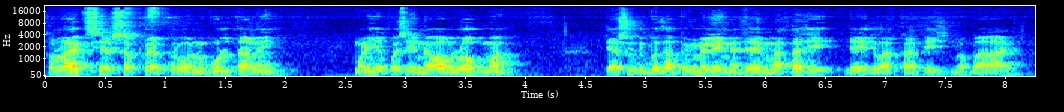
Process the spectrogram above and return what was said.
તો લાઈક, શેર સબસ્ક્રાઈબ કરવાનું ભૂલતા નહીં. મળીએ પછી નવા વ્લોગમાં. ત્યાં સુધી બધા ફેમિલીને જય માતાજી, જય દ્વારકાધીશ. બાય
